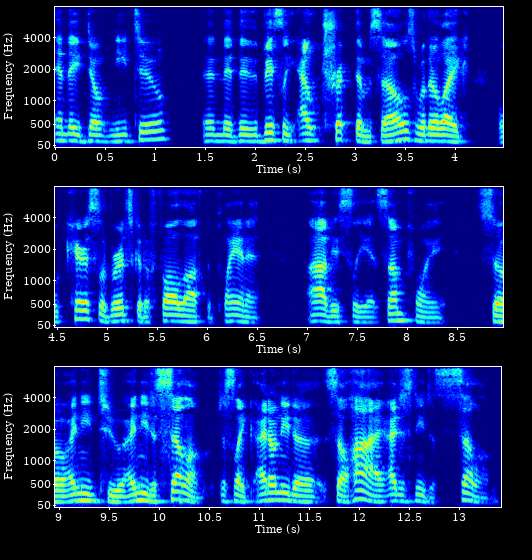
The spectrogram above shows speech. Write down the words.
and they don't need to, and they, they basically out trick themselves. Where they're like, "Well, Caris LeVert's going to fall off the planet, obviously at some point, so I need to I need to sell him. Just like I don't need to sell high, I just need to sell him."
